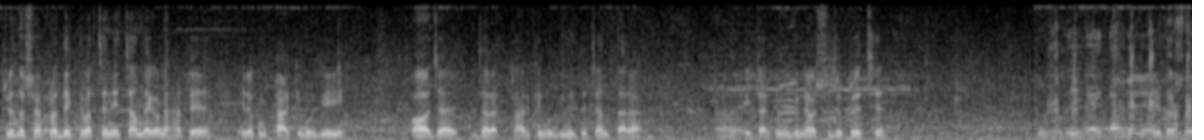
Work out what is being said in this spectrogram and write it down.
প্রিয় দর্শক, আপনারা দেখতে পাচ্ছেন এই চান্দাইগোনা হাটে এরকম টার্কি মুরগি পাওয়া যায়। যারা টার্কি মুরগি নিতে চান, তারা এই টার্কি মুরগি নেওয়ার সুযোগ রয়েছে। প্রিয় দর্শক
